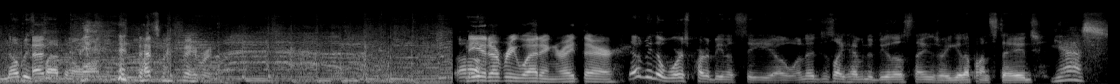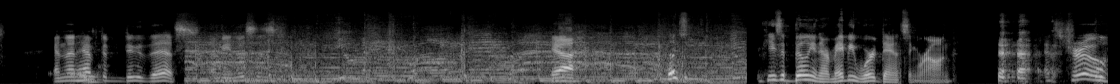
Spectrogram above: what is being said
Nobody's That- clapping along. that's my favorite. Oh, Me at every wedding, right there. that would be the worst part of being a CEO, wouldn't it? Just like having to do those things where you get up on stage. Yes, and then have to do this. I mean, this is. Yeah, That's He's a billionaire. Maybe we're dancing wrong. that's true.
